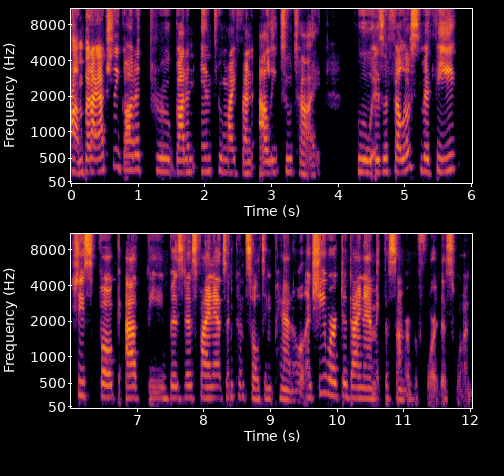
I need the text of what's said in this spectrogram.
um, but I actually got it through, got an in through my friend Ali Tutai, who is a fellow Smithy. She spoke at the business, finance, and consulting panel, and she worked at Dynamic the summer before this one.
